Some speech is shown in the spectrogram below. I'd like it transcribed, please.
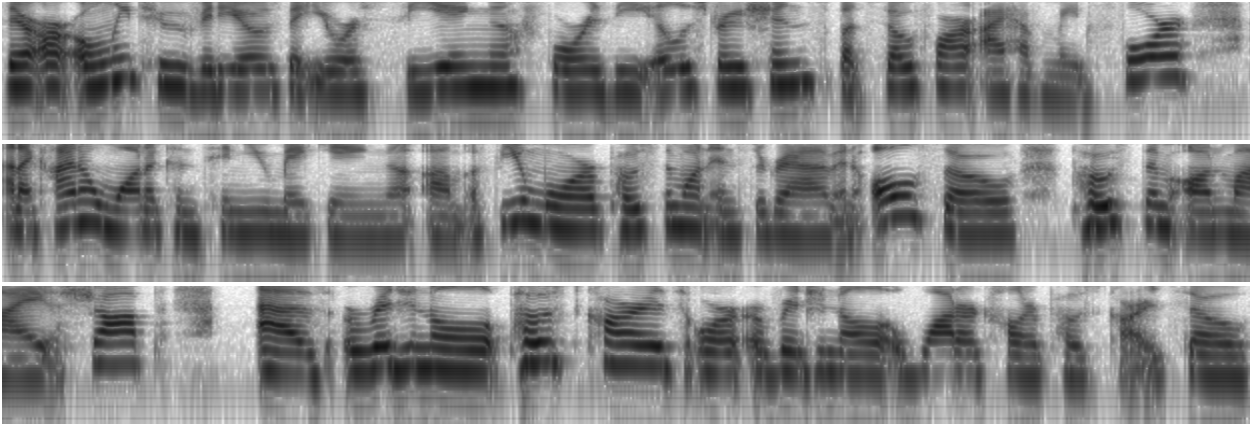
There are only two videos that you are seeing for the illustrations, but so far I have made four, and I kind of want to continue making um, a few more, post them on Instagram, and also post them them on my shop as original postcards or original watercolor postcards. So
